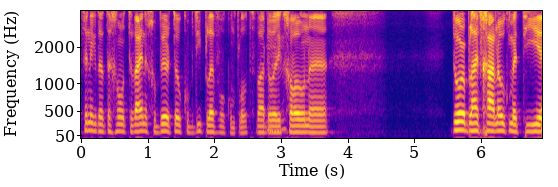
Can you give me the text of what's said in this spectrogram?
vind ik dat er gewoon te weinig gebeurt, ook op diep level complot. Waardoor Mhm. ik gewoon eh, door blijf gaan ook met die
